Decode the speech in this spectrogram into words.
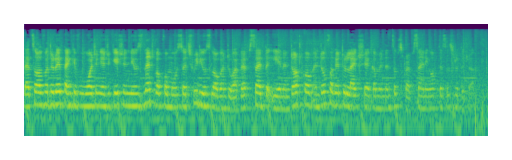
That's all for today. Thank you for watching Education News Network. For more such videos, log on to our website, theENN.com, and don't forget to like, share, comment, and subscribe. Signing off, this is Rituja.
